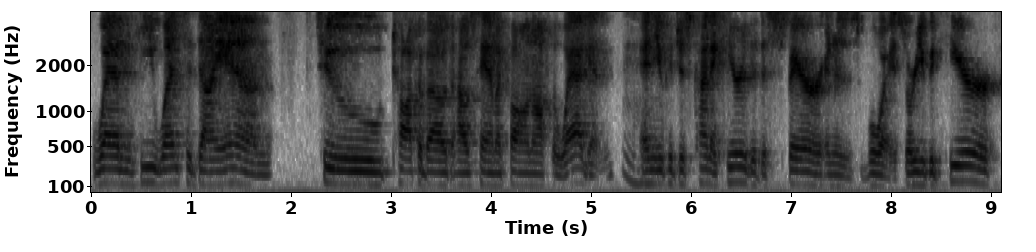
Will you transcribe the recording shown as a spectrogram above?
when he went to Diane to talk about how Sam had fallen off the wagon, mm-hmm. and you could just kind of hear the despair in his voice, or you could hear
